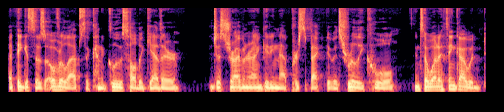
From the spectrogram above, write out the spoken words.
I think it's those overlaps that kind of glue us all together. Just driving around getting that perspective. It's really cool. And so what I think I would,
